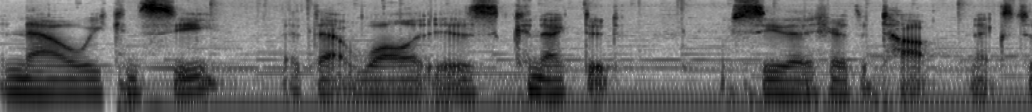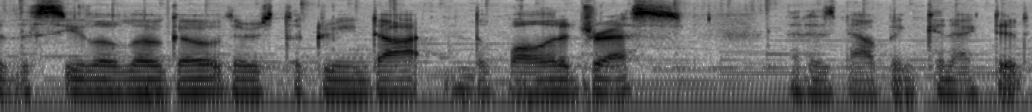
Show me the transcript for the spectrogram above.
And now we can see that that wallet is connected. We see that here at the top next to the Celo logo, there's the green dot and the wallet address that has now been connected.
